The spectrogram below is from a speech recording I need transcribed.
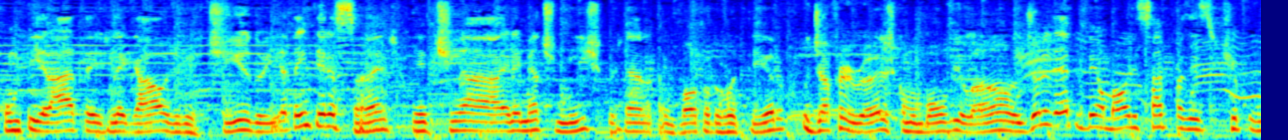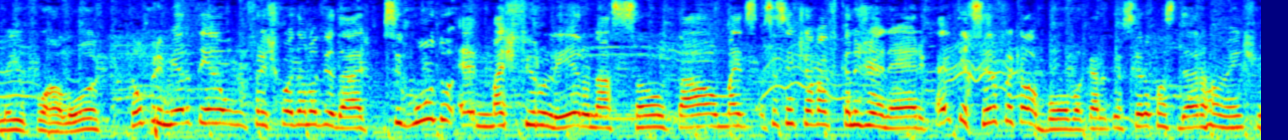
com piratas legal, divertido e até interessante. E tinha elementos místicos, né, em volta do roteiro. O Jeffrey Rush como um bom vilão. O Johnny Depp, bem ou mal, ele sabe fazer esse tipo meio porra louca. Então, o primeiro tem o frescor da novidade. O segundo é mais firuleiro na ação e tal, mas você sente que já vai ficando genérico. Aí o terceiro foi aquela bomba, cara. O terceiro eu considero realmente,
